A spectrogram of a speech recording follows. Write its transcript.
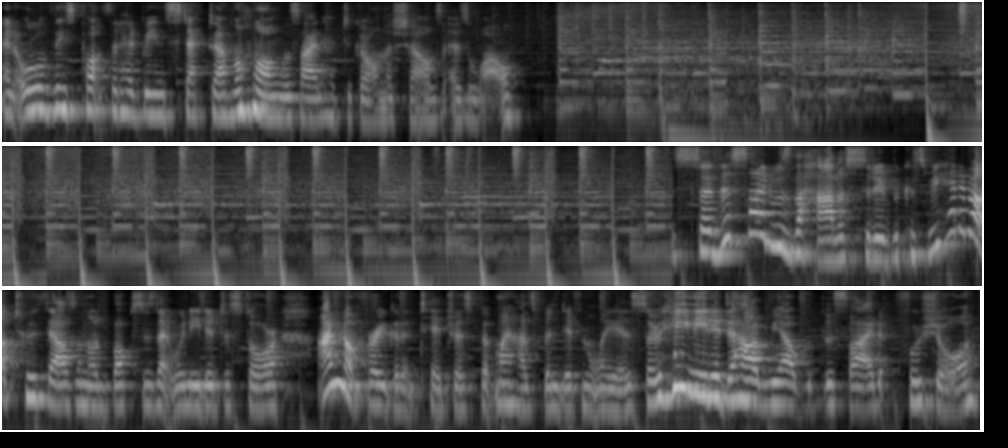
and all of these pots that had been stacked up along the side had to go on the shelves as well. So this side was the hardest to do because we had about 2,000 odd boxes that we needed to store. I'm not very good at Tetris, but my husband definitely is, so he needed to help me out with this side for sure.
